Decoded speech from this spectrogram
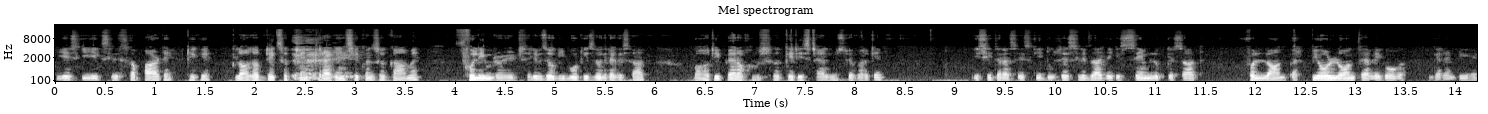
ये इसकी एक स्लीव्स का पार्ट है, ठीक है? क्लॉज आप देख सकते हैं थ्रेड एंड सीक्वेंस का काम है। फुल एम्ब्रॉयड स्लीव्स होगी बूटीज़ वगैरह के साथ। बहुत ही प्यारा खूबसूरत केरी स्टाइल में इस पर के इसी तरह से इसकी दूसरी स्लीव्स आ जाएगी सेम लुक के साथ फुल लॉन पर। प्योर लॉन फैब्रिक होगा गारंटी है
